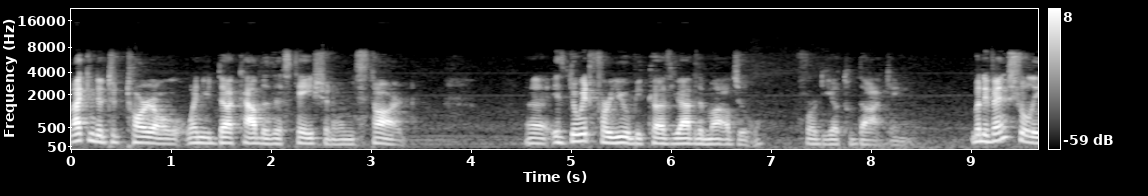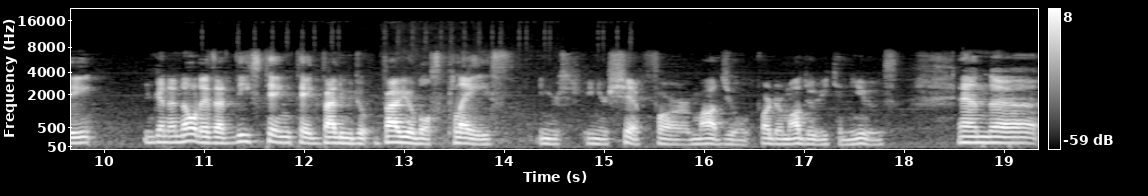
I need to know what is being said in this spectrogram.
like in the tutorial when you duck out of the station when you start. Uh, is do it for you because you have the module for the auto docking. But eventually you're gonna notice that these things take valuable valuable place in your in your ship for module for the module you can use. And uh,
